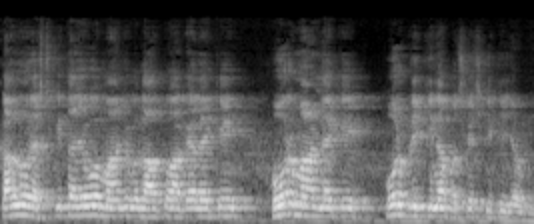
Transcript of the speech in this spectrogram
ਕੱਲ ਨੂੰ ਅਰੈਸਟ ਕੀਤਾ ਜਾਊਗਾ। ਮਾਨਯੋਗ ਅਦਾਲਤ ਤੋਂ ਆਗਿਆ ਲੈ ਕੇ, ਹੋਰ ਰਿਮਾਂਡ ਲੈ ਕੇ, ਹੋਰ ਬਰੀਕੀ ਨਾਲ ਪੁੱਛਗਿੱਛ ਕੀਤੀ ਜਾਊਗੀ।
